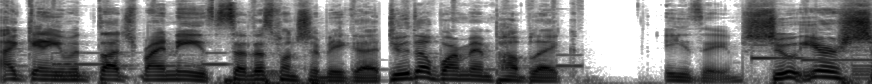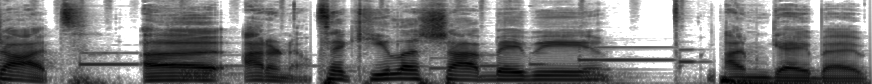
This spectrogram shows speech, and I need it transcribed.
I can't even touch my knees. So this one should be good. Do the worm in public. Easy. Shoot your shot. Uh, I don't know. Tequila shot, baby. I'm gay, babe.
